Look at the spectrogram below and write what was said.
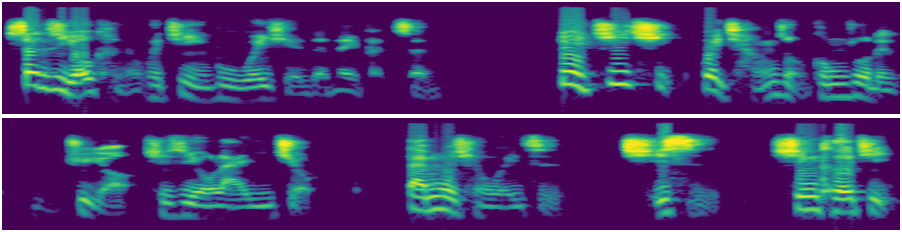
甚至有可能会进一步威胁人类本身。对机器会抢走工作的恐惧哦，其实由来已久。但目前为止，其实新科技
